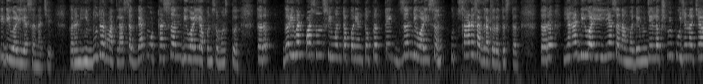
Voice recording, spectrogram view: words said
ती दिवाळी या सणाचे. कारण हिंदू धर्मातला सगळ्यात मोठा सण दिवाळी आपण समजतो तर गरिबांपासून श्रीमंतापर्यंत प्रत्येक जण दिवाळी सण उत्साहाने साजरा करत असतात. तर ह्या दिवाळी या सणामध्ये म्हणजे लक्ष्मीपूजनाच्या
